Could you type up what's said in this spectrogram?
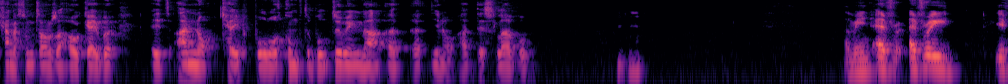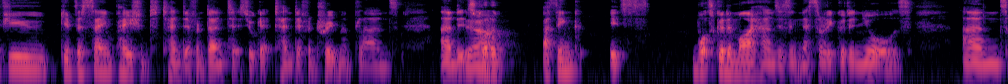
kind of sometimes like, okay, but it's I'm not capable or comfortable doing that at, at you know at this level. I mean, every every if you give the same patient to ten different dentists, you'll get ten different treatment plans, and it's Yeah. got to. I think it's what's good in my hands isn't necessarily good in yours, and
